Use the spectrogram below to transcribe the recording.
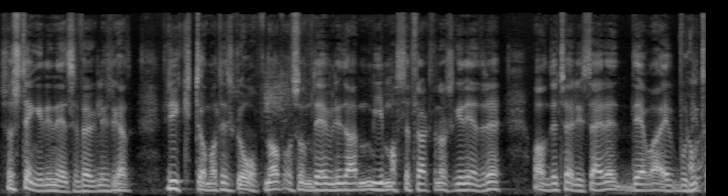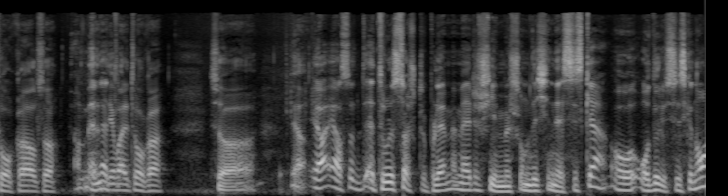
så stenger de ned, selvfølgelig. slik at Ryktet om at de skulle åpne opp, og som det ville da gi masse frakt for norske redere og andre tørrhisteiere, det var borti tåka, altså. Ja, det var i tåka. Så, ja. Ja, altså, jeg tror Det største problemet med regimer som det kinesiske og, og, det russiske nå,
